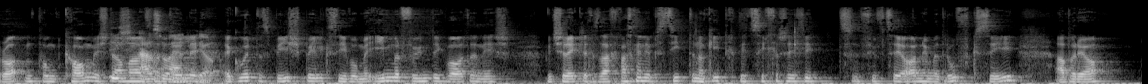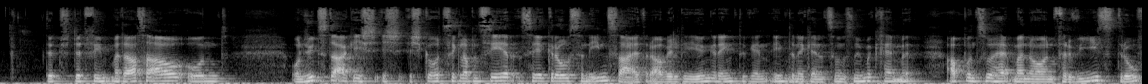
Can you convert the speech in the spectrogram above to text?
Rotten.com ist damals also natürlich ein, ja. ein, gutes Beispiel gewesen, wo man immer fündig geworden ist mit schrecklichen Sachen. Ich weiß gar nicht, ob es Zeiten noch gibt, ich bin jetzt sicher seit 15 Jahren nicht mehr drauf gesehen, aber ja, dort, dort findet man das auch und und heutzutage ist, ist, ist Gott sei glaube ein sehr, sehr grosser Insider, auch weil die jüngere Internetgeneration das nicht mehr kennen. Ab und zu hat man noch einen Verweis drauf,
